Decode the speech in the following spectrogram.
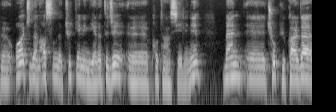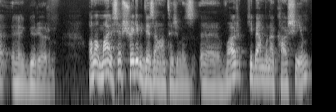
E, o açıdan aslında Türkiye'nin yaratıcı e, potansiyelini ben e, çok yukarıda e, görüyorum. Ama maalesef şöyle bir dezavantajımız e, var ki ben buna karşıyım.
